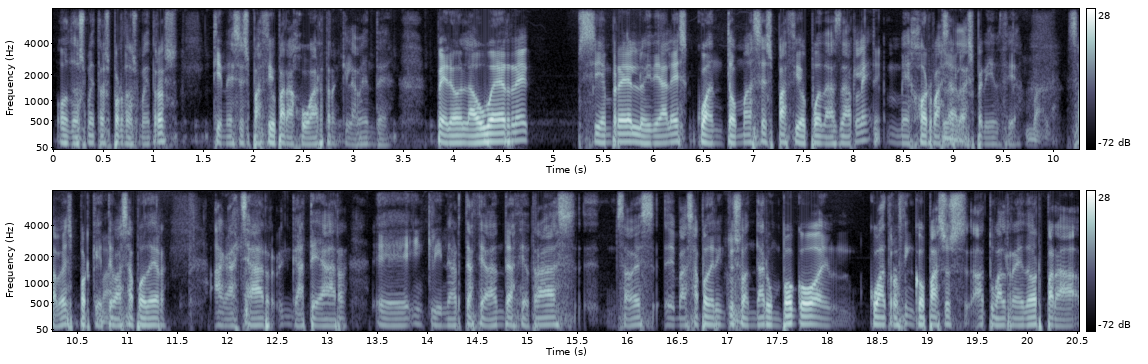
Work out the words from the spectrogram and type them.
o dos metros por dos metros tienes espacio para jugar tranquilamente. Pero en la VR siempre lo ideal es cuanto más espacio puedas darle, mejor va a claro. ser la experiencia. Vale. ¿Sabes? Porque vale. te vas a poder agachar, gatear, eh, inclinarte hacia adelante, hacia atrás, ¿sabes? Eh, vas a poder incluso andar un poco en, cuatro o cinco pasos a tu alrededor para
